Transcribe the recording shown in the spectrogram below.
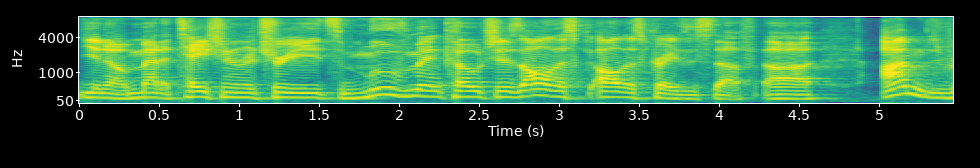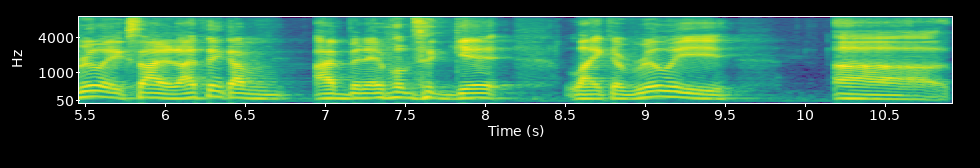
you know meditation retreats movement coaches all this all this crazy stuff uh, i'm really excited i think i've i've been able to get like a really uh,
